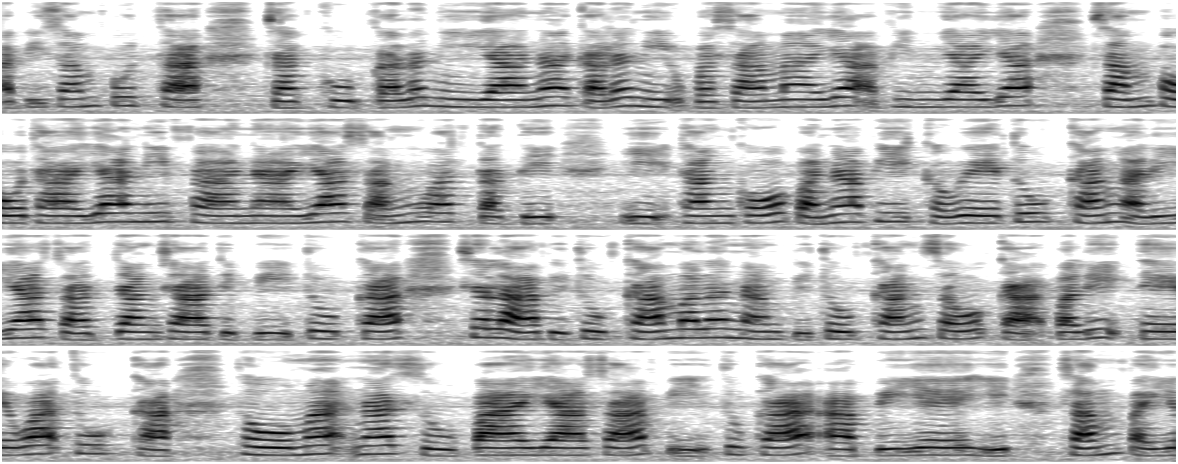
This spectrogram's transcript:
อภิสัมพุทธาจักขุกาลนียานะกาลนีอุปสามายะอภิญญายะ สัมโพธายะนิพพานายะสังวัตติ อิทังโคปนาพิขเวทุกขังอริยสัจจังชาติปีทุกขะชลาปิทุกขามรณังปิทุกขังโสกะปริเทวทุกขะโทมะนัสสุปายาสาปิทุกขะอาปิเยหิสัมปโย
